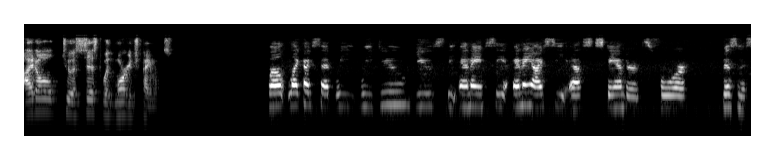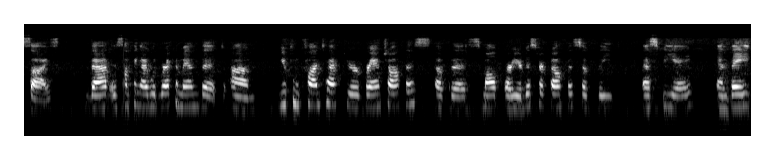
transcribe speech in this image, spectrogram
EIDL to assist with mortgage payments? Well, like I said, we, we do use the NAC, NAICS standards for business size. That is something I would recommend that um, you can contact your branch office of the small or your district office of the SBA and they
